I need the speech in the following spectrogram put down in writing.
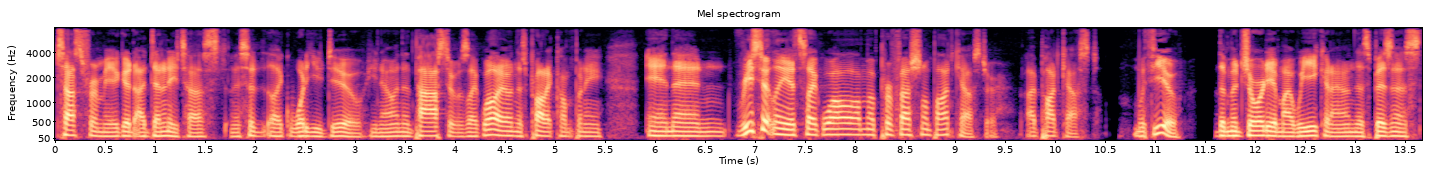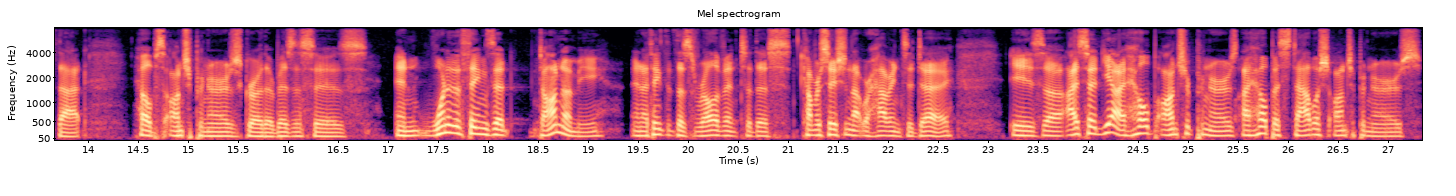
test for me, a good identity test. And they said, like, what do you do? You know, in the past it was like, well, I own this product company. And then recently it's like, well, I'm a professional podcaster. I podcast with you the majority of my week, and I own this business that helps entrepreneurs grow their businesses. And one of the things that dawned on me, and I think that that's relevant to this conversation that we're having today, is uh, I said, yeah, I help entrepreneurs, I help established entrepreneurs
